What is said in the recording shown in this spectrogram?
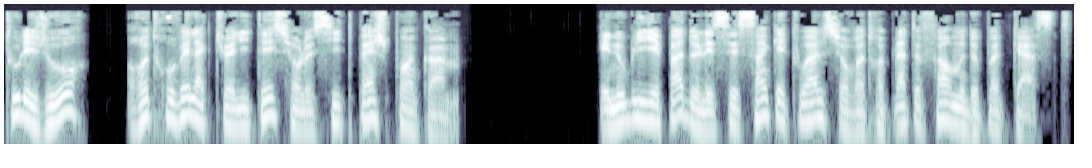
Tous les jours, retrouvez l'actualité sur le site pêche.com. Et n'oubliez pas de laisser 5 étoiles sur votre plateforme de podcast.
